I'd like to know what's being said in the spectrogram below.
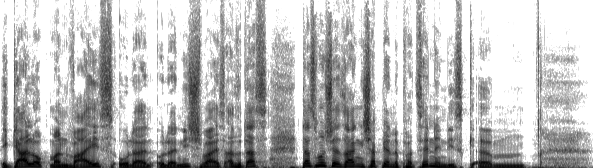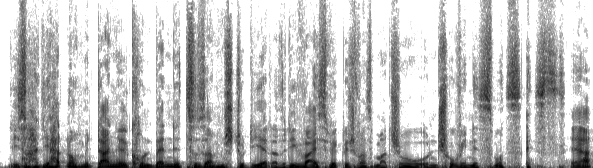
egal ob man weiß oder, oder nicht weiß, also das, das muss ich ja sagen, ich habe ja eine Patientin, die ist, ähm, die, ist, die hat noch mit Daniel Cohn-Bendit zusammen studiert, also die weiß wirklich, was Macho und Chauvinismus ist, ja.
